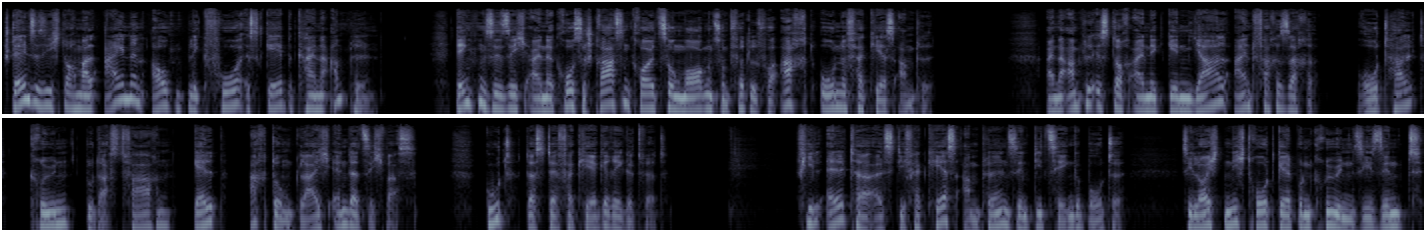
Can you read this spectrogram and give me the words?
stellen Sie sich doch mal einen Augenblick vor, es gäbe keine Ampeln. Denken Sie sich eine große Straßenkreuzung morgens um Viertel vor acht ohne Verkehrsampel. Eine Ampel ist doch eine genial einfache Sache. Rot halt, grün, du darfst fahren, gelb, Achtung, gleich ändert sich was. Gut, dass der Verkehr geregelt wird. Viel älter als die Verkehrsampeln sind die zehn Gebote. Sie leuchten nicht rot, gelb und grün, sie sind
